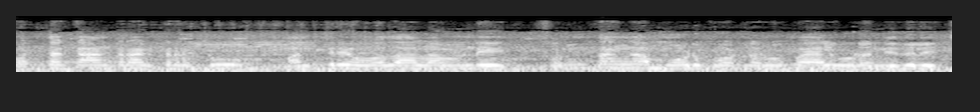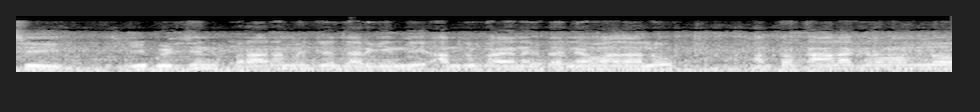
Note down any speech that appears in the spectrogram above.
కొత్త కాంట్రాక్టర్కు మంత్రి హోదాలో ఉండి సొంతంగా మూడు కోట్ల రూపాయలు కూడా నిధులు ఇచ్చి ఈ బ్రిడ్జిని ప్రారంభించడం జరిగింది. అందుకు ఆయనకు ధన్యవాదాలు. అంత కాలక్రమంలో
